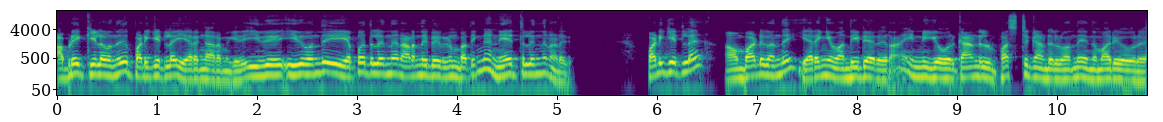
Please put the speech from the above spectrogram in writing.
அப்படியே கீழே வந்து படிக்கட்டில் இறங்க ஆரம்பிக்குது. இது இது வந்து எப்போத்துலேருந்து நடந்துகிட்டு இருக்குன்னு பார்த்தீங்கன்னா நேற்றுலேருந்து நடக்குது. படிக்கட்டில் அவன் பாட்டுக்கு வந்து இறங்கி வந்துகிட்டே இருக்கிறான். இன்றைக்கி ஒரு கேண்டில் ஃபஸ்ட்டு கேண்டில் வந்து இந்த மாதிரி ஒரு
